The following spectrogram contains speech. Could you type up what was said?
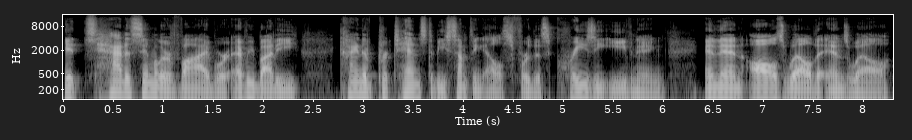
it had a similar vibe where everybody kind of pretends to be something else for this crazy evening, and then all's well that ends well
